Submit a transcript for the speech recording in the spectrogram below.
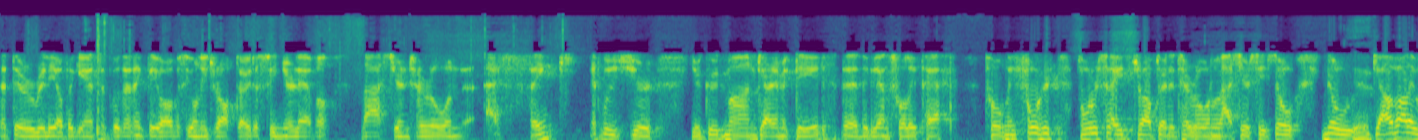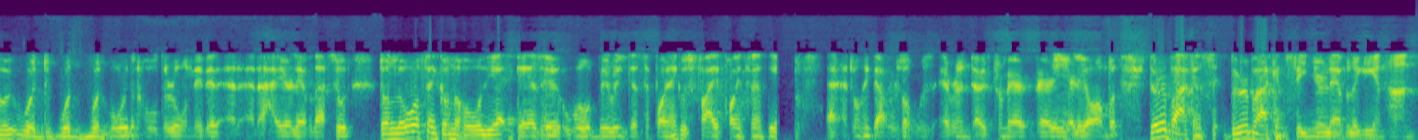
that they were really up against it, because I think they obviously only dropped out at senior level last year in Tyrone. I think it was your your good man Gary McDade, the, the Glenswilly Pep, told me four four sides dropped out of Tyrone last year. So, you know, Yeah. Galbally would, would would would more than hold their own, maybe at, at a higher level. That so Dungloe, I think on the whole, yeah, Desi will be really disappointing. I think it was five points in the I don't think that result was ever in doubt from er- very early on. But they're back in they're back in senior level again, and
